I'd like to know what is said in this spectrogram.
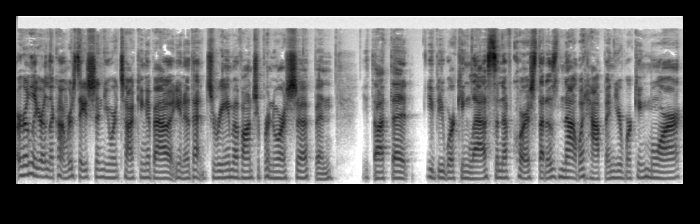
Earlier in the conversation, you were talking about you know that dream of entrepreneurship, and you thought that you'd be working less, and of course, that is not what happened. You're working more.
